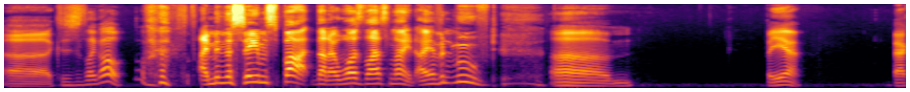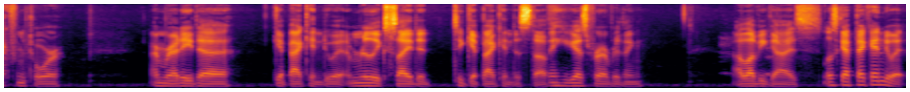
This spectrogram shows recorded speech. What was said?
Uh, cause it's just like, oh, I'm in the same spot that I was last night. I haven't moved. Um, but yeah, back from tour. I'm ready to get back into it. I'm really excited to get back into stuff. Thank you guys for everything. I love you guys. Let's get back into it.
